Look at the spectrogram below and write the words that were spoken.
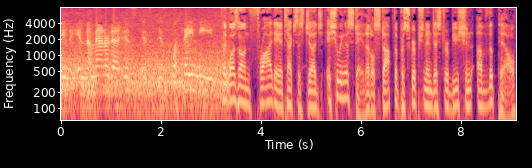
in, in a manner that is, is, is what they need. It was on Friday a Texas judge issuing a stay that'll stop the prescription and distribution of the pill.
